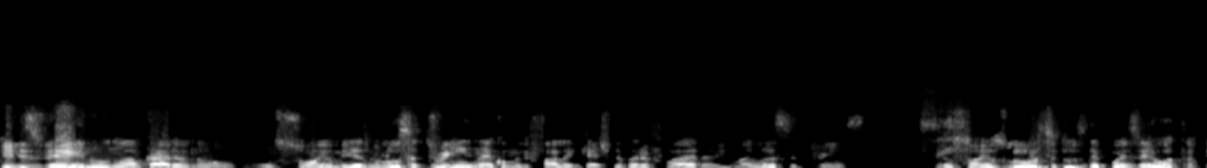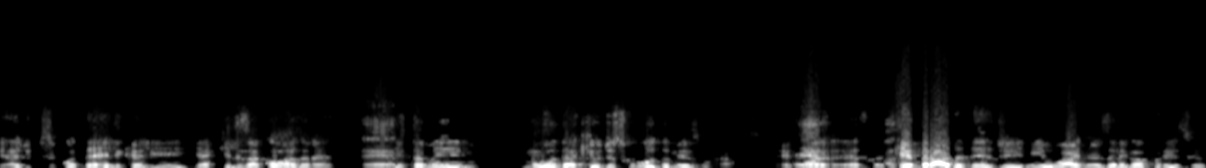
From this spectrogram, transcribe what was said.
eles veem no, no cara, no, um sonho mesmo. Lucid Dream, né, como ele fala em Catch the Butterfly, né, em My Lucid Dreams. Sim. Os sonhos lúcidos, depois vem outra viagem psicodélica ali, e aqui eles acordam, né? É. E também muda, aqui o disco muda mesmo, cara. É, é, essa quebrada de, de Neil Widners é legal por isso. O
